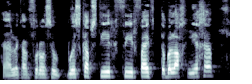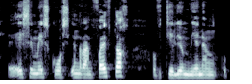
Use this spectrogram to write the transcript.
Hulle kan vir ons 'n boodskap stuur 45889, 'n SMS kos R1.50 of 'n telefooon mening op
